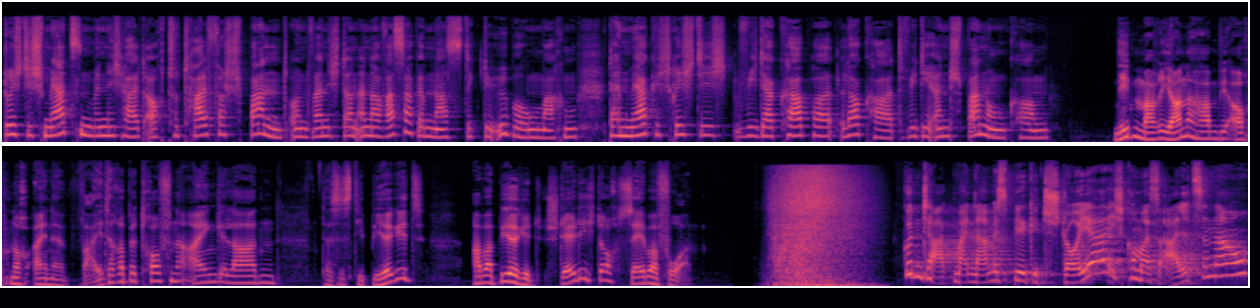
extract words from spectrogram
Durch die Schmerzen bin ich halt auch total verspannt. Und wenn ich dann in der Wassergymnastik die Übungen mache, dann merke ich richtig, wie der Körper lockert, wie die Entspannung kommt. Neben Marianne haben wir auch noch eine weitere Betroffene eingeladen. Das ist die Birgit. Aber Birgit, stell dich doch selber vor. Guten Tag, mein Name ist Birgit Steuer, ich komme aus Alzenau.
